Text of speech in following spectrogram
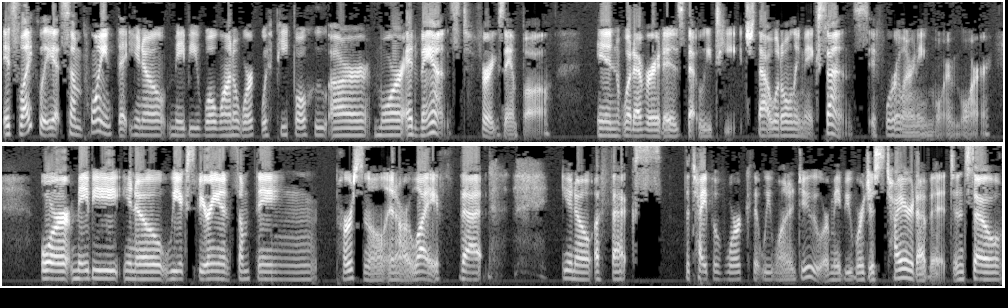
it's likely at some point that, you know, maybe we'll want to work with people who are more advanced, for example, in whatever it is that we teach. That would only make sense if we're learning more and more. Or maybe, you know, we experience something personal in our life that you know, affects the type of work that we want to do, or maybe we're just tired of it. And so,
